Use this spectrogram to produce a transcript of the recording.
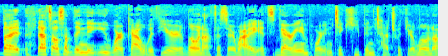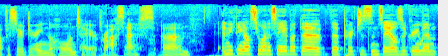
but that's all something that you work out with your loan officer. Why it's very important to keep in touch with your loan officer during the whole entire process. Um, anything else you want to say about the the purchase and sales agreement?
